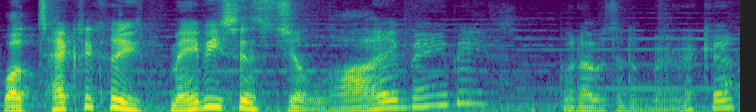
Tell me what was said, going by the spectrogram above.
well technically maybe since July maybe when I was in America.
